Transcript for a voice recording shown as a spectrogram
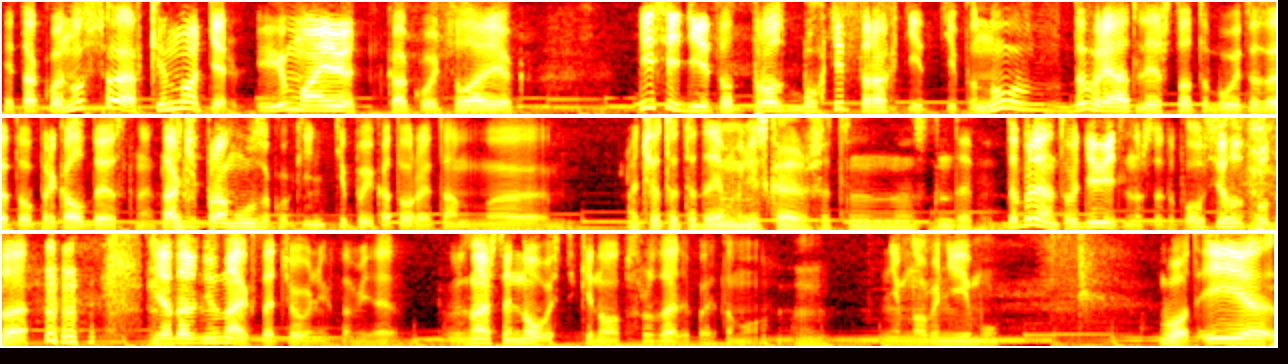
и такой, ну все, я в кино теперь, ё-моё, какой человек. И сидит вот, просто бухтит, тарахтит, типа, ну, да вряд ли что-то будет из этого приколдесное. Также про музыку какие-нибудь типы, которые там... э, А что ты тогда ему не скажешь это на стендапе? Да блин, это удивительно, что это получилось туда. Я даже не знаю, кстати, что у них там. Я знаю, что они новости кино обсуждали, поэтому немного не ему. Вот, и э,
